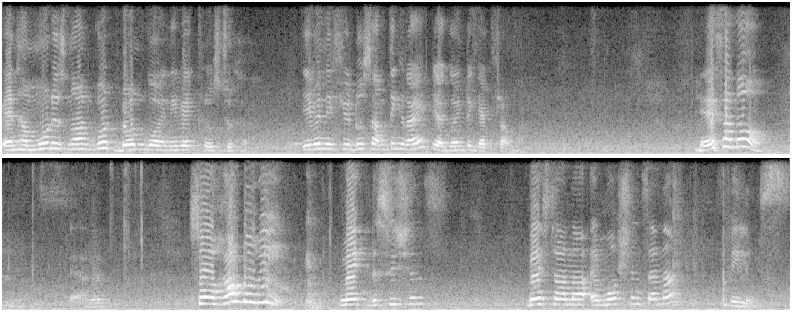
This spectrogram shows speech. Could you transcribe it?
When her mood is not good, don't go anywhere close to her. Even if you do something right, you are going to get from her. Yes or no? Yeah. So, how do we make decisions based on our emotions and our feelings?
